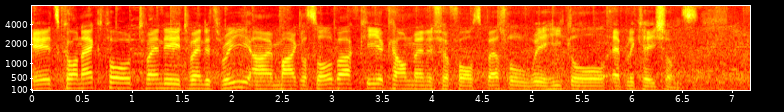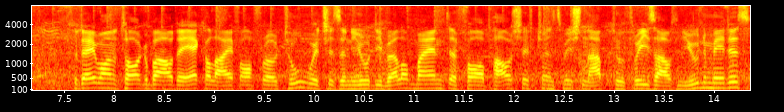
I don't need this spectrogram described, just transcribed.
It's ConExpo 2023. I'm Michael Solbach, Key Account Manager for Special Vehicle Applications. Today I want to talk about the EcoLife Off-Road 2, which is a new development for power shift transmission up to 3000 Newton-meters.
